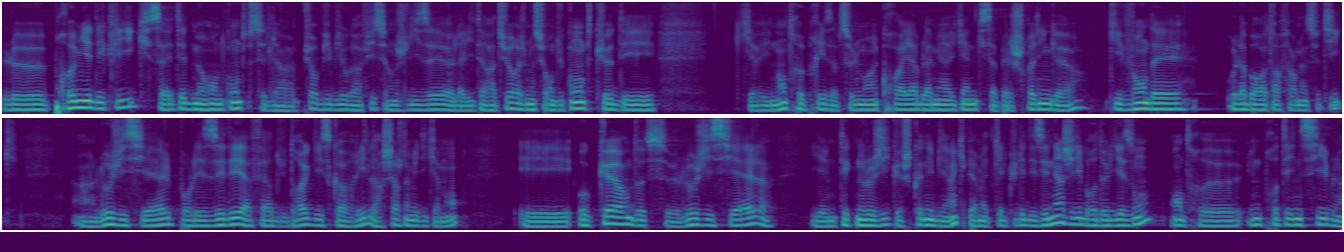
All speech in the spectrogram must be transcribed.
Le premier déclic, ça a été de me rendre compte, c'est de la pure bibliographie, c'est je lisais euh, la littérature et je me suis rendu compte que des qu'il y avait une entreprise absolument incroyable américaine qui s'appelle Schrödinger, qui vendait aux laboratoires pharmaceutiques un logiciel pour les aider à faire du drug discovery, de la recherche de médicaments. Et au cœur de ce logiciel, il y a une technologie que je connais bien qui permet de calculer des énergies libres de liaison entre une protéine cible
